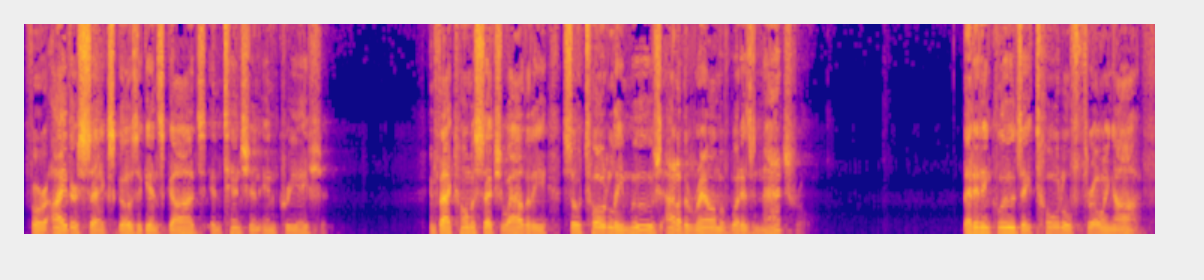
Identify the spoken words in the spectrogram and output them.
for either sex goes against God's intention in creation. In fact, homosexuality so totally moves out of the realm of what is natural that it includes a total throwing off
